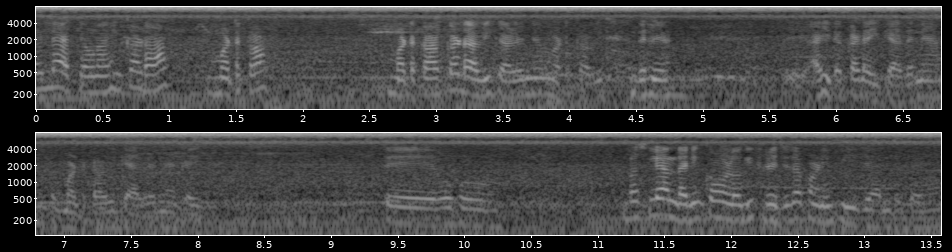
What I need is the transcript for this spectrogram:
ਅਸੀਂ ਲੈ ਕੇ ਆਉਣਾ ਸੀ ਘੜਾ ਮਟਕਾ। ਮਟਕਾ ਘੜਾ ਵੀ ਕਹਿ ਲੈਂਦੇ ਆ ਮਟਕਾ ਵੀ ਕਹਿੰਦੇ ਨੇ ਤੇ ਅਸੀਂ ਤਾਂ ਘੜਾ ਹੀ ਕਹਿ ਦਿੰਦੇ ਆ ਤੇ ਮਟਕਾ ਵੀ ਕਹਿ ਦਿੰਦੇ ਆ ਕਈ। ਤੇ ਉਹ ਬਸ ਲਿਆਂਦਾ ਨਹੀਂ ਕੋਲ ਹੋ ਗਈ ਫ੍ਰਿਜ ਦਾ ਪਾਣੀ ਪੀ ਜਾਂਦੇ ਪਏ ਆ।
